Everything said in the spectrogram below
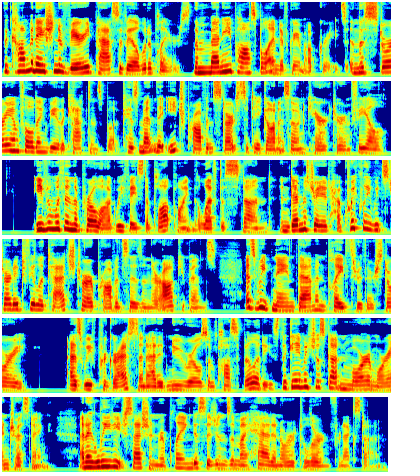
The combination of varied paths available to players, the many possible end of game upgrades, and the story unfolding via the captain's book has meant that each province starts to take on its own character and feel. Even within the prologue, we faced a plot point that left us stunned and demonstrated how quickly we'd started to feel attached to our provinces and their occupants, as we'd named them and played through their story. As we've progressed and added new rules and possibilities, the game has just gotten more and more interesting, and I leave each session replaying decisions in my head in order to learn for next time.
